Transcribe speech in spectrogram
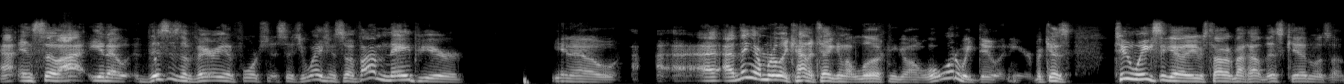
and so I, you know, this is a very unfortunate situation. So if I'm Napier, you know, I, I think I'm really kind of taking a look and going, well, what are we doing here? Because two weeks ago he was talking about how this kid was a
